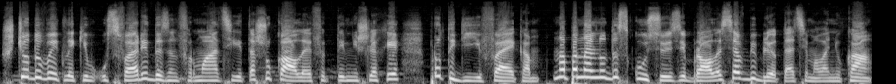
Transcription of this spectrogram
щодо викликів у сфері дезінформації та шукали ефективні шляхи протидії фейкам. На панельну дискусію зібралися в бібліотеці Маланюка.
